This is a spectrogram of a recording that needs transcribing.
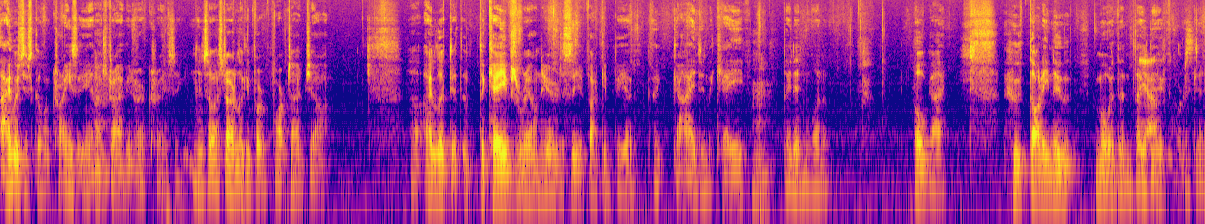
I was just going crazy, and I was Mhm. driving her crazy. And so I started looking for a part-time job. Uh, I looked at the, the caves around here to see if I could be a, a guide in the cave. Mhm. They didn't want an old guy who thought he knew more than they Yeah, did. of course. Okay.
